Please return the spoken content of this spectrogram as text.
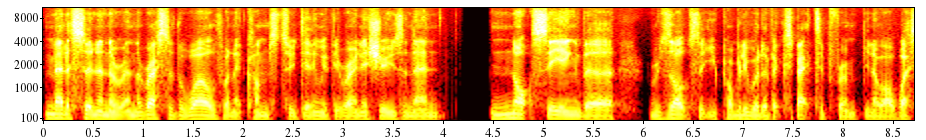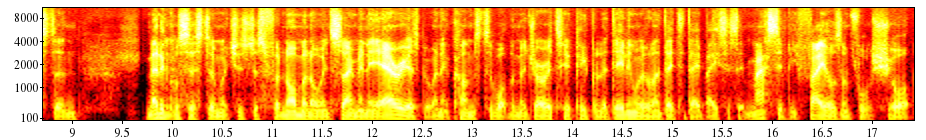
medicine and the and the rest of the world when it comes to dealing with your own issues, and then not seeing the results that you probably would have expected from you know our Western medical mm. system, which is just phenomenal in so many areas. But when it comes to what the majority of people are dealing with on a day to day basis, it massively fails and falls short.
